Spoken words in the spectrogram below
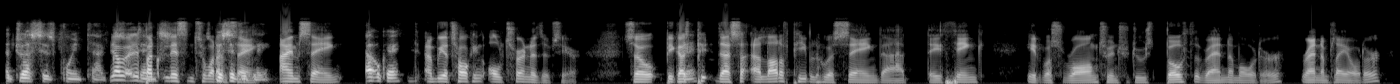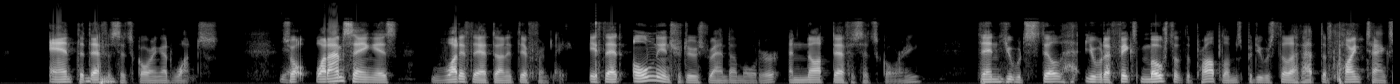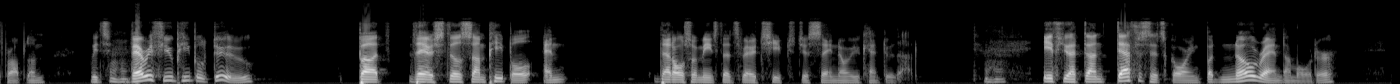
addresses point tax. No, but listen to what I'm saying. I'm saying Oh, okay. and we are talking alternatives here. So because Okay. pe- there's a lot of people who are saying that they think it was wrong to introduce both the random order, random play order, and the deficit scoring at once. So what I'm saying is, what if they had done it differently? If they had only introduced random order and not deficit scoring, then you would still ha- you would have fixed most of the problems, but you would still have had the point tanks problem, which mm-hmm. very few people do. But there's still some people, and that also means that it's very cheap to just say no, you can't do that. Mm-hmm. If you had done deficit scoring but no random order,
